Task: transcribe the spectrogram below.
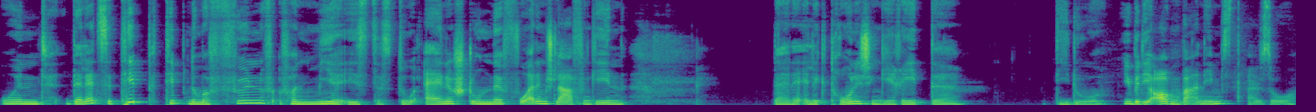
Und der letzte Tipp, Tipp Nummer 5 von mir ist, dass du eine Stunde vor dem Schlafengehen deine elektronischen Geräte, die du über die Augen wahrnimmst, also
